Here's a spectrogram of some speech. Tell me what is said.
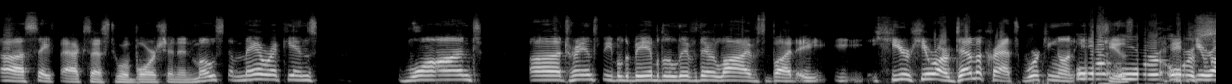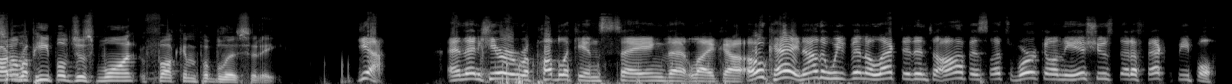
uh, safe access to abortion, and most Americans want uh, trans people to be able to live their lives, but uh, here here are Democrats working on or, issues, or or here some are, people just want fucking publicity. Yeah, and then here are Republicans saying that, like, uh, okay, now that we've been elected into office, let's work on the issues that affect people.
